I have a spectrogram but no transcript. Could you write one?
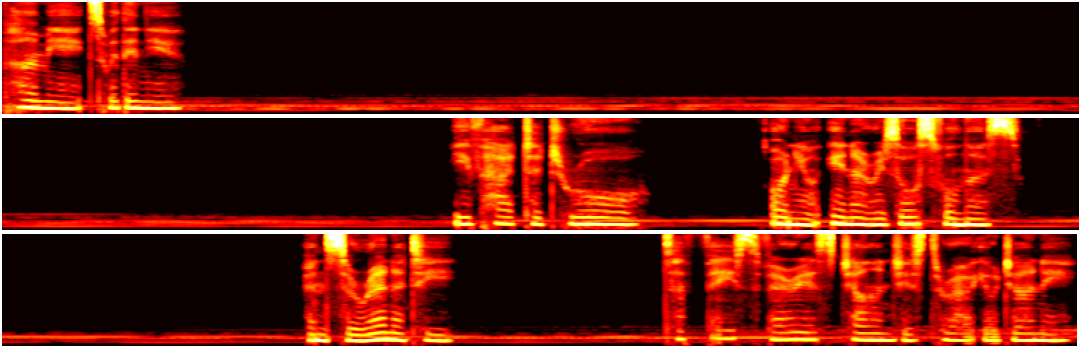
permeates within you. You've had to draw on your inner resourcefulness and serenity to face various challenges throughout your journey.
